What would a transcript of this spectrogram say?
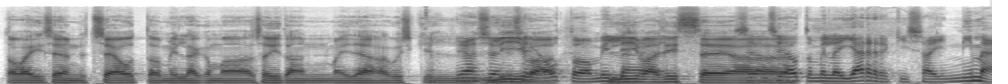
davai, see on nüüd see auto, millega ma sõidan, ma ei tea, kuskil ja, liiva, mille, liiva sisse ja. see on see auto, mille järgi sai nime,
